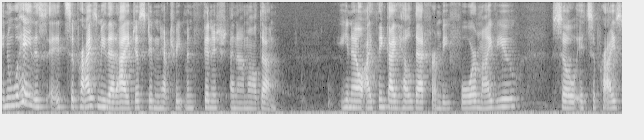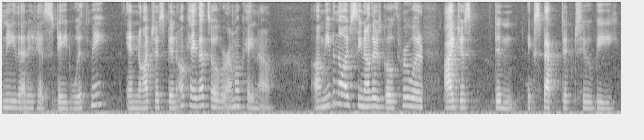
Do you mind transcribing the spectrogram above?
in a way, this it surprised me that I just didn't have treatment finish and I'm all done. You know, I think I held that from before my view, so it surprised me that it has stayed with me and not just been, okay, that's over, I'm okay now. Um, even though I've seen others go through it, I just didn't expect it to be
